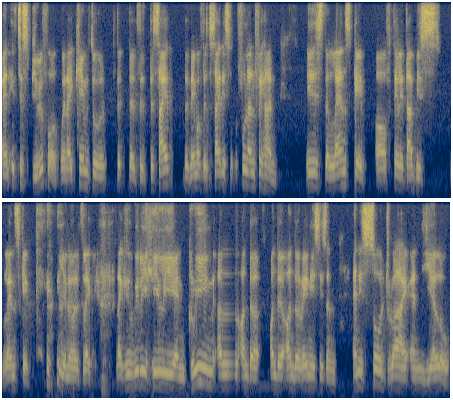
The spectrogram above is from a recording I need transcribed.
and it's just beautiful. When I came to the the, the, the site, the name of the site is Fulan Fehan, is the landscape of Teletubbies landscape. you know, it's like like really hilly and green on, on the on the on the rainy season, and it's so dry and yellow,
